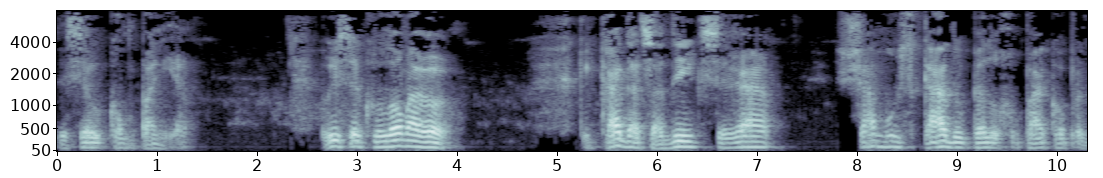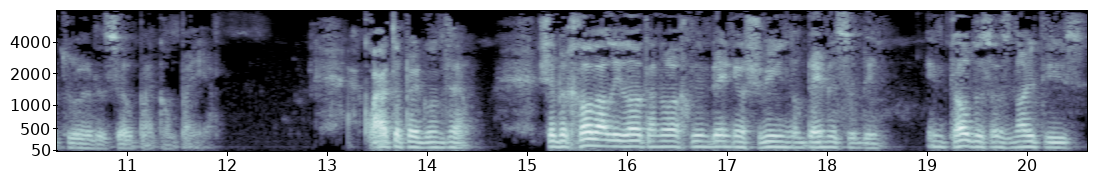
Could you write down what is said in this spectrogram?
de seu companheiro. Por isso é Kulomaror, que cada tzadik será chamuscado pelo roupa cobertura do seu companheiro. A quarta pergunta שבכל עלילות אנו אוכלים בין יושבים ובין מסובים. Em todas as noites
